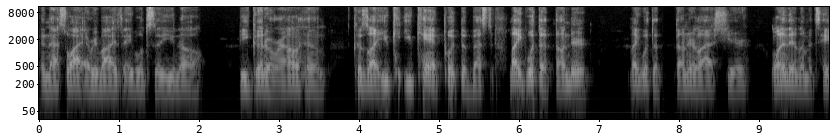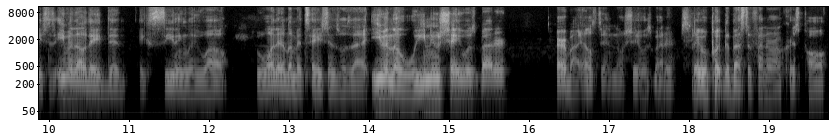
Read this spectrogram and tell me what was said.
and that's why everybody's able to you know be good around him because like you you can't put the best like with the Thunder, like with the Thunder last year. One of their limitations, even though they did exceedingly well, but one of their limitations was that even though we knew Shai was better, everybody else didn't know Shai was better. So they would put the best defender on Chris Paul.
